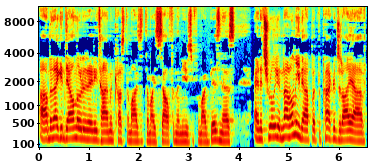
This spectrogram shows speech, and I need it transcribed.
Um, and I can download it anytime and customize it to myself and then use it for my business. And it's really good. Not only that, but the package that I have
